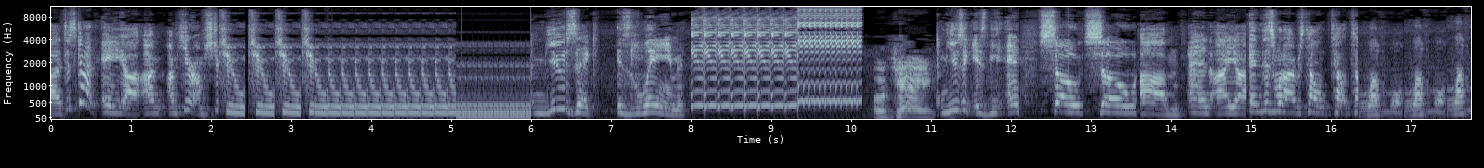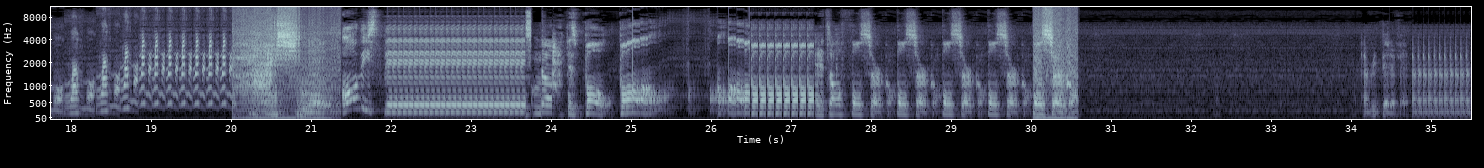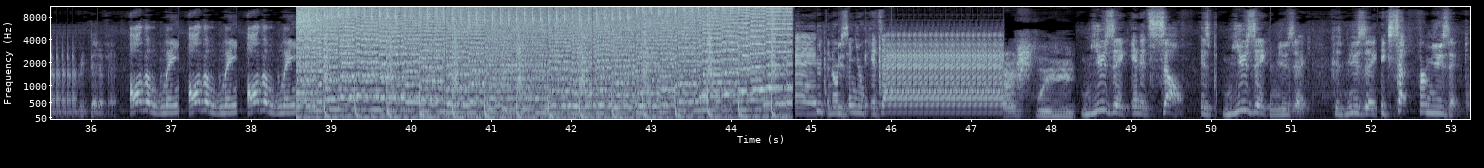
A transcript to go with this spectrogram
Uh, just got a, uh, I'm, I'm here, I'm to, to, to, to, music is lame. Okay. Music is the end. So, so, um, and I, uh, and this is what I was telling, tell, tell, lovable, lovable, lovable, lovable, lovable, lovable. all these things, no, is bull, bull. And it's all full circle, full circle, full circle, full circle, full circle. Every bit of it. Every bit of it. All the link, all the link, all the link. And the reason you it's music in itself is music, music, because music, except for music.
